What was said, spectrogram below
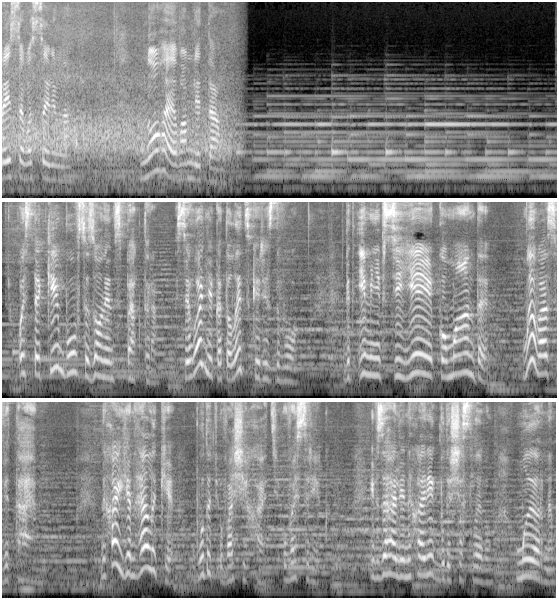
Раїса Васильівна, многое вам літа. Ось таким був сезон інспектора. Сьогодні католицьке Різдво. Від імені всієї команди ми вас вітаємо. Нехай єнгелики будуть у вашій хаті увесь рік. І взагалі, нехай рік буде щасливим, мирним.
